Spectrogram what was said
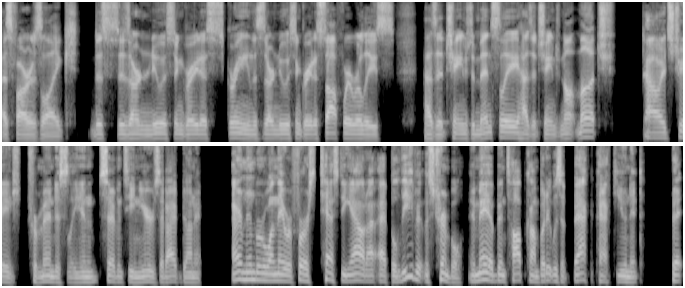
as far as like this is our newest and greatest screen. This is our newest and greatest software release. Has it changed immensely? Has it changed not much? Oh, it's changed tremendously in 17 years that I've done it. I remember when they were first testing out, I, I believe it was Trimble. It may have been Topcon, but it was a backpack unit that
